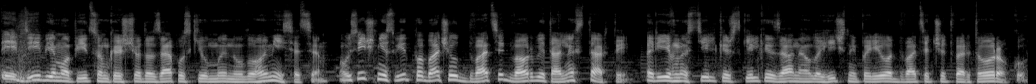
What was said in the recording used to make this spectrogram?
Підіб'ємо підсумки щодо запусків минулого місяця. У січні світ побачив 22 орбітальних старти, рівно стільки ж, скільки за аналогічний період 24-го року.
